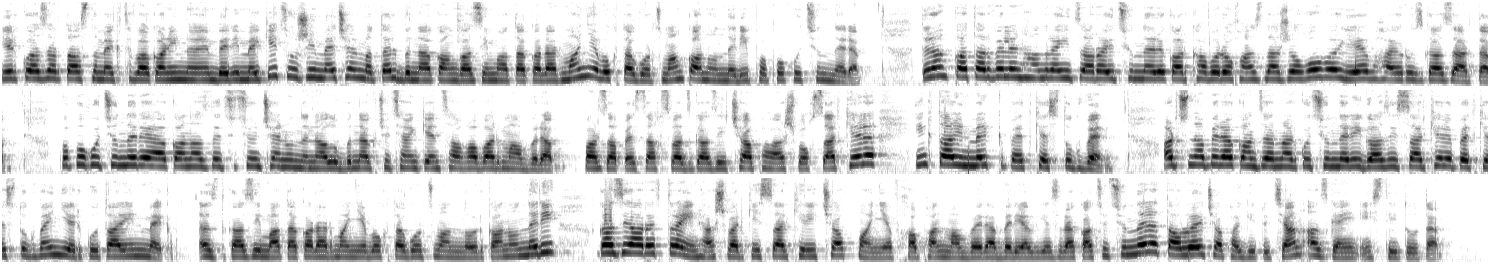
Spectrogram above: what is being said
2011 թվականի նոյեմբերի 1-ից ուժի մեջ են մտել բնական գազի մատակարարման եւ օգտագործման կանոնների փոփոխությունները։ Դրանք կատարվել են հանրային ծառայությունները կարգավորող հանձնաժողովը եւ Հայրուսգազարտը։ Փոփոխությունները էական ազդեցություն չեն ունենալու բնակչության կենցաղավարման վրա։ Պարզապես ծախսված գազի չափը հաշվող սարքերը 5 տարին մեկ պետք է ստուգվեն։ Արդյունաբերական ձեռնարկությունների գազի սարքերը պետք է ստուգվեն 2 տարին մեկ։ Ըստ գազի մատակարարման եւ օգտագործման նոր կանոնների, գազի առևտրային հաշվարկի սարքերի չափման եւ խափանման վերաբերյալ եզրակացությունները տալու է Չափագիտության ազգային ինստիտուտը։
